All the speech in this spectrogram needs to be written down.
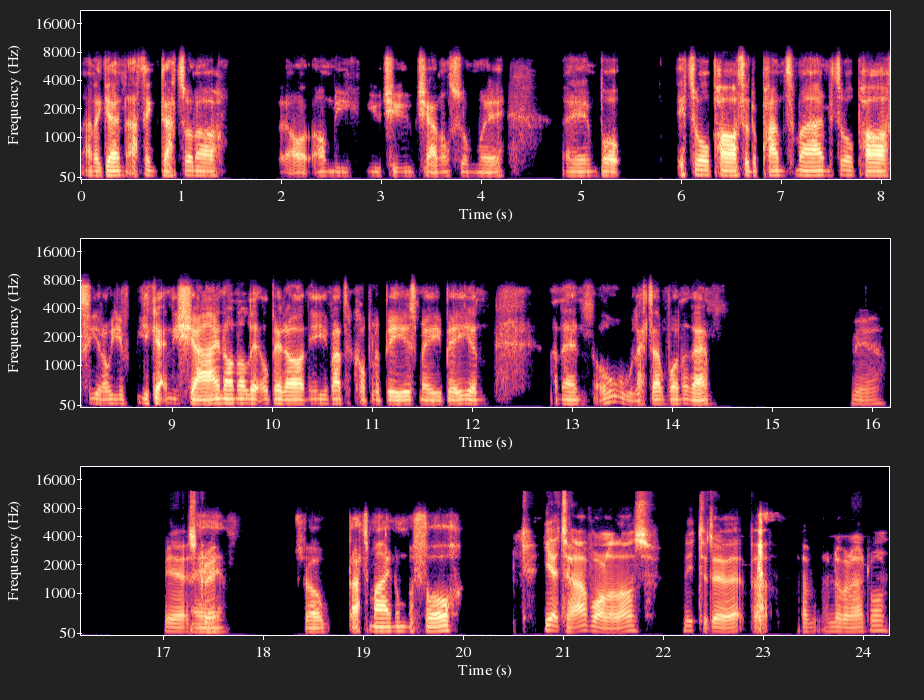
and again, I think that's on our on, on the YouTube channel somewhere. Um, but it's all part of the pantomime. It's all part, you know, you've, you're getting your shine on a little bit, aren't you? You've had a couple of beers maybe, and and then oh, let's have one of them. Yeah. Yeah, it's great. Um, so that's my number four. Yeah, to have one of those. Need to do it, but I've, I've never had one.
